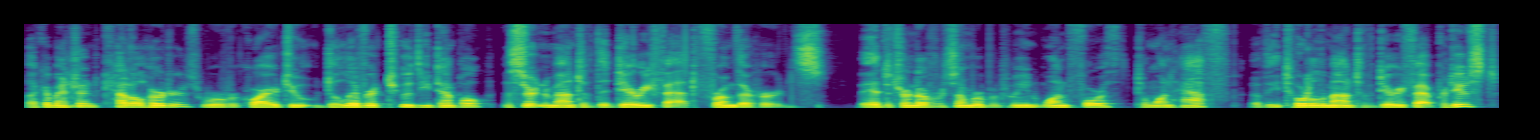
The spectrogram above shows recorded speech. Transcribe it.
Like I mentioned, cattle herders were required to deliver to the temple a certain amount of the dairy fat from their herds. They had to turn over somewhere between one fourth to one half of the total amount of dairy fat produced,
